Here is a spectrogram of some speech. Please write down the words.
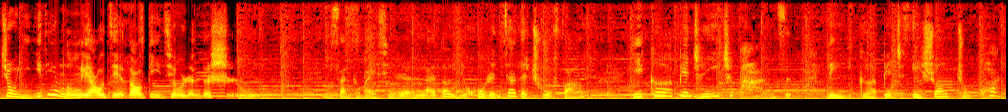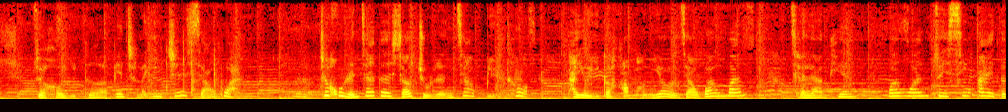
就一定能了解到地球人的食物。”三个外星人来到一户人家的厨房，一个变成一只盘子，另一个变成一双竹筷，最后一个变成了一只小碗。这户人家的小主人叫比特，他有一个好朋友叫弯弯。前两天，弯弯最心爱的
